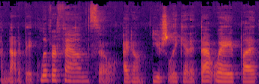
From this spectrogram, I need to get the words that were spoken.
I'm not a big liver fan, so I don't usually get it that way, but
